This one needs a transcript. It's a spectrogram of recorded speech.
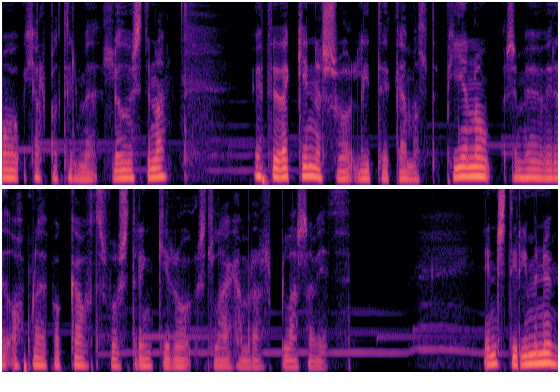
og hjálpa til með hljóðvistina. Upp við vekkinn er svo lítið gamalt piano sem hefur verið opnað upp á gátt svo strengir og slaghamrar blasa við. Innst í rýminu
